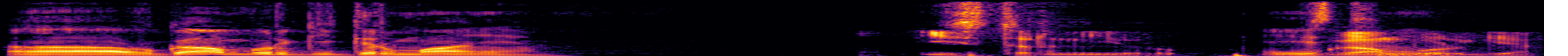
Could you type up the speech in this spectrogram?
А, В Гамбурге, Германия. Eastern Europe, в Eastern- Гамбурге.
